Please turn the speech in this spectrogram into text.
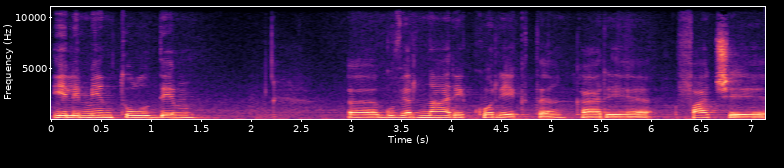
elementul de uh, guvernare corectă care face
